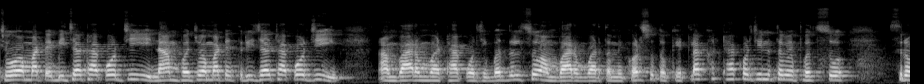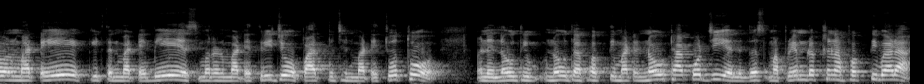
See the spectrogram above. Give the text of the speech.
જોવા માટે બીજા ઠાકોરજી, નામ ભજવા માટે ત્રીજા ઠાકોરજી. આમ વારંવાર ઠાકોરજી બદલશો, આમ વારંવાર તમે કરશો તો કેટલા ઠાકોરજીને તમે ભજશો. શ્રવણ માટે એક, કીર્તન માટે બે, સ્મરણ માટે ત્રીજો પાંચ પૂજન માટે ચોથો અને નવથી, નવધા ભક્તિ માટે નવ ઠાકોરજી અને દસમાં પ્રેમ લક્ષણા ભક્તિવાળા.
